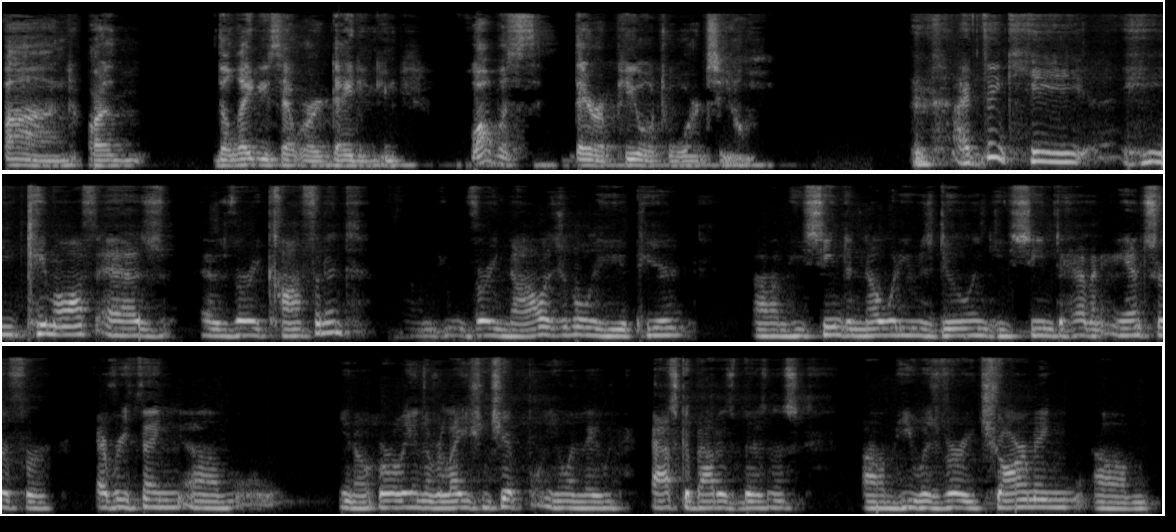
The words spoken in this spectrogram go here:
find or the ladies that were dating him what was their appeal towards him? I think he he came off as as very confident. Um, he was very knowledgeable. He appeared. Um, he seemed to know what he was doing. He seemed to have an answer for everything. Um, you know, early in the relationship, you know, when they would ask about his business, um, he was very charming. Um,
